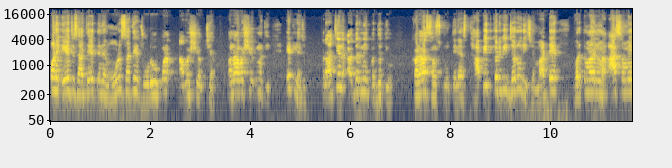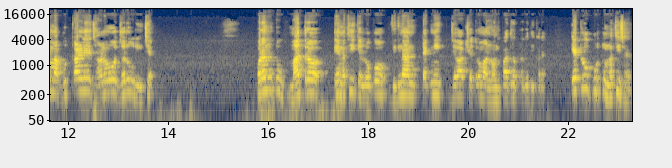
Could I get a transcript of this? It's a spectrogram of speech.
પણ એ જ સાથે તેને મૂળ સાથે જોડવું પણ આવશ્યક છે. અનાવશ્યક નથી. એટલે જ પ્રાચીન આદરની પદ્ધતિઓ કળા સંસ્કૃતિને સ્થાપિત કરવી જરૂરી છે. માટે વર્તમાનમાં આ સમયમાં ભૂતકાળને જાણવો જરૂરી છે. પરંતુ માત્ર એ નથી કે લોકો વિજ્ઞાન, ટેકનિક જેવા ક્ષેત્રોમાં નોંધપાત્ર પ્રગતિ કરે. એટલું પૂરતું નથી સાહેબ.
